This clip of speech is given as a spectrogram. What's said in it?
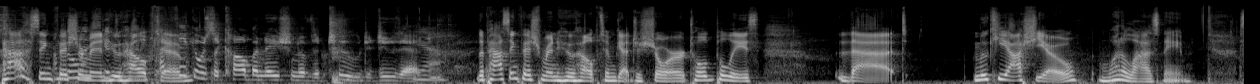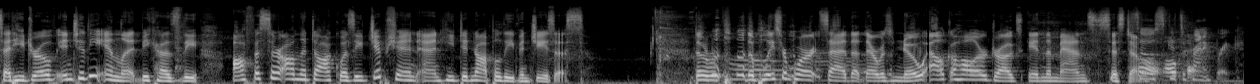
passing I'm fisherman who helped him. I think it was a combination of the two to do that. Yeah. The passing fisherman who helped him get to shore told police that Mukiashio, what a last name, said he drove into the inlet because the officer on the dock was Egyptian and he did not believe in Jesus. The, re- the police report said that there was no alcohol or drugs in the man's system. So schizophrenic break.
